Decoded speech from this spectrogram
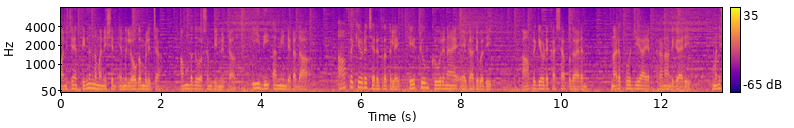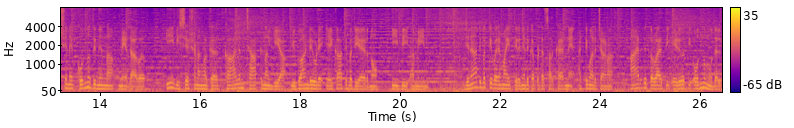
മനുഷ്യനെ തിന്നുന്ന മനുഷ്യൻ എന്ന് ലോകം വിളിച്ച അമ്പത് വർഷം പിന്നിട്ട ഈ ദി അമീന്റെ കഥ. ആഫ്രിക്കയുടെ ചരിത്രത്തിലെ ഏറ്റവും ക്രൂരനായ ഏകാധിപതി ആഫ്രിക്കയുടെ കശാപ്പുകാരൻ നരഭോജിയായ ഭരണാധികാരി മനുഷ്യനെ കൊന്നു തിന്നുന്ന നേതാവ്. ഈ വിശേഷണങ്ങൾക്ക് കാലം ചാർത്തി നൽകിയ യുഗാണ്ടയുടെ ഏകാധിപതിയായിരുന്നു ഈദി അമീൻ. ജനാധിപത്യപരമായി തിരഞ്ഞെടുക്കപ്പെട്ട സർക്കാരിനെ അട്ടിമറിച്ചാണ് ആയിരത്തി തൊള്ളായിരത്തി എഴുപത്തി ഒന്ന് മുതൽ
